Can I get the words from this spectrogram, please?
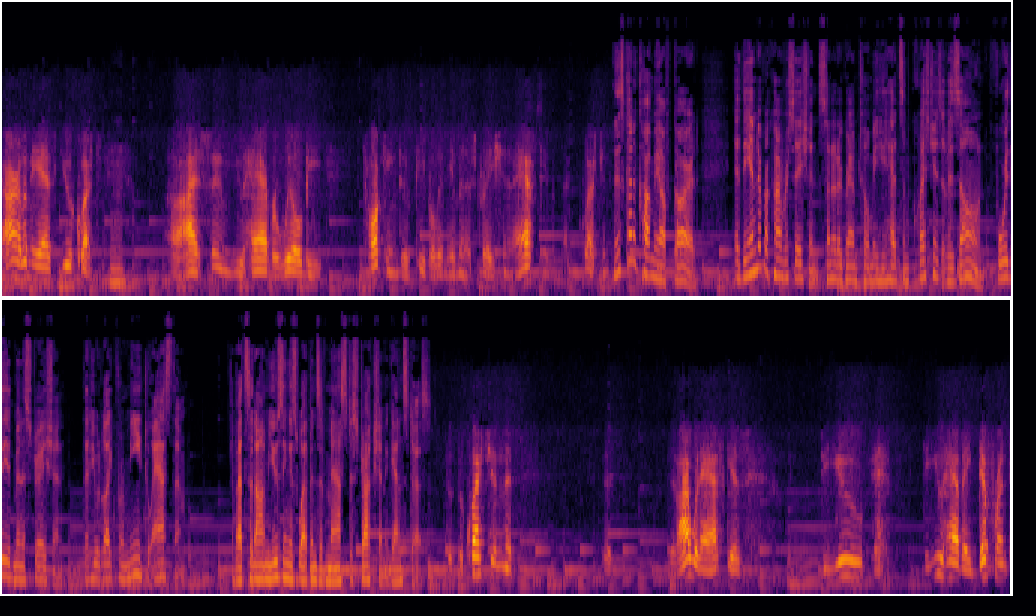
Ira, let me ask you a question. Mm-hmm uh, I assume you have or will be talking to people in the administration and asking them that question. This kind of caught me off guard. At the end of our conversation, Senator Graham told me he had some questions of his own for the administration that he would like for me to ask them. about Saddam using his weapons of mass destruction against us. The, the question that, that that I would ask is, do you do you have a different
